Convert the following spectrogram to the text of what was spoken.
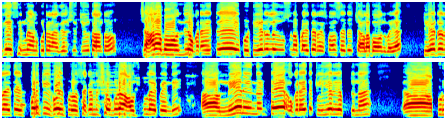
ఇదే సినిమా అనుకుంటా నాకు తెలిసి జీవితాంతం. చాలా బాగుంది. ఒకటైతే ఇప్పుడు థియేటర్ చూసినప్పుడు అయితే రెస్పాన్స్ అయితే చాలా బాగుంది భయ్య. థియేటర్ అయితే ఇప్పటికీ ఇగో ఇప్పుడు సెకండ్ షో కూడా హౌస్ఫుల్ అయిపోయింది. నేనేంటంటే నేను ఏంటంటే ఒకటైతే క్లియర్ చెప్తున్నా. అప్పుడు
